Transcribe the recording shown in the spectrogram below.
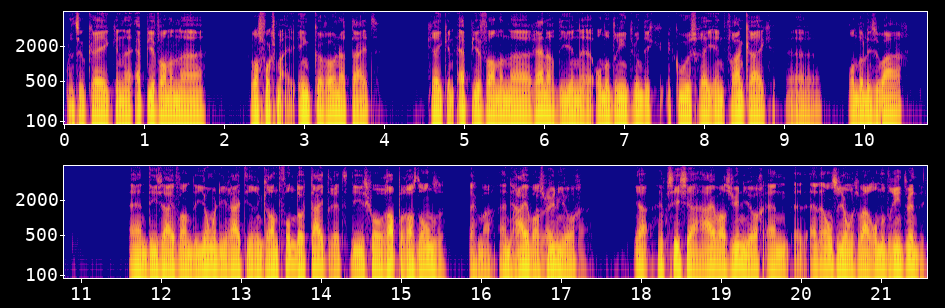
En toen kreeg ik een appje van een, eh, dat was volgens mij in coronatijd, kreeg ik een appje van een renner die een onder 23 koers reed in Frankrijk, Ronde l'Isoire. En die zei van, de jongen die rijdt hier een Grand Fondo tijdrit, die is gewoon rapper als de onze, zeg maar. En hij was junior. Ja, precies. Ja. Hij was junior en, en onze jongens waren onder 23.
